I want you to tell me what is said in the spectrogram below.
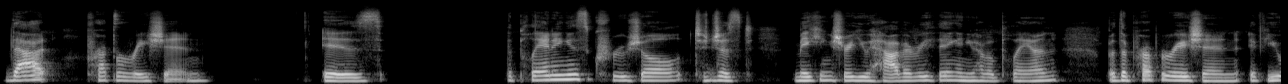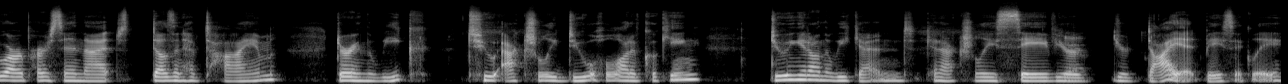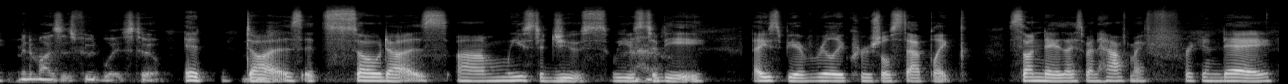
That preparation is the planning is crucial to just making sure you have everything and you have a plan. But the preparation, if you are a person that doesn't have time during the week to actually do a whole lot of cooking, doing it on the weekend can actually save your Yeah. Your diet basically. Minimizes food waste too. It Mm-hmm. does. It so does. Um, we used to juice. We used to be that used to be a really crucial step. Like Sundays, I spend half my freaking day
